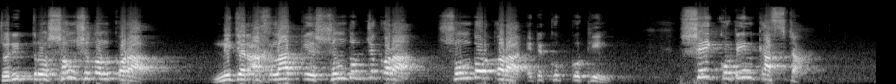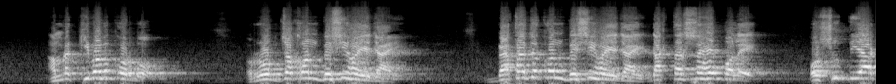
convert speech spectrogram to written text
চরিত্র সংশোধন করা, নিজের আখলাককে সৌন্দর্য করা, সুন্দর করা, এটা খুব কঠিন। সেই কঠিন কাজটা আমরা কীভাবে করব? রোগ যখন বেশি হয়ে যায়, ব্যথা যখন বেশি হয়ে যায়, ডাক্তার সাহেব বলে, ওষুধ দিয়ে আর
